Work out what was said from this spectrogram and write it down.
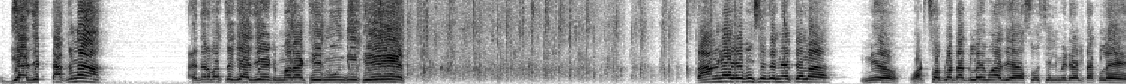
गॅजेट टाक ना. हैदराबादचं गॅजेट मराठी नोंदी थेट सांग ना ओबीसीच्या नेत्याला. मी व्हॉट्सअपला टाकलंय माझ्या सोशल मीडियाला टाकलंय.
